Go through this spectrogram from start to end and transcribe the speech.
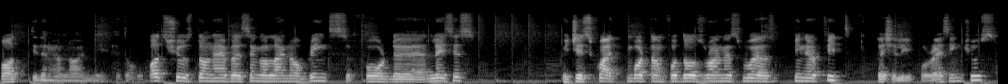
both didn't annoy me at all. Both shoes don't have a single line of rings for the laces, which is quite important for those runners have thinner feet, especially for racing shoes.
